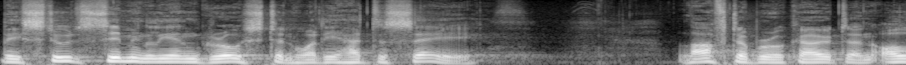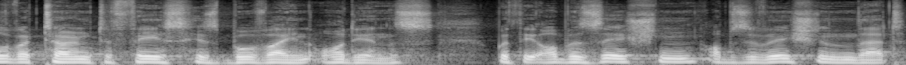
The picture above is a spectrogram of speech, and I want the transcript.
They stood seemingly engrossed in what he had to say. Laughter broke out, and Oliver turned to face his bovine audience with the observation that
